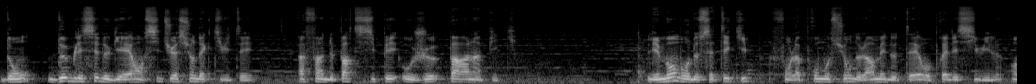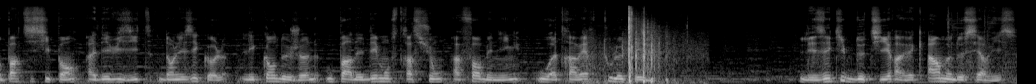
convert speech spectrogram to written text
dont deux blessés de guerre en situation d'activité afin de participer aux Jeux paralympiques. Les membres de cette équipe font la promotion de l'armée de terre auprès des civils en participant à des visites dans les écoles, les camps de jeunes ou par des démonstrations à Fort Benning ou à travers tout le pays. Les équipes de tir avec armes de service,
